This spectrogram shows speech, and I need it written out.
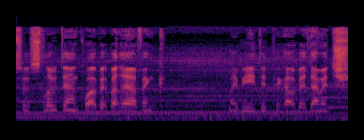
Seems to have slowed down quite a bit back there, I think. Maybe he did pick up a bit of damage.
